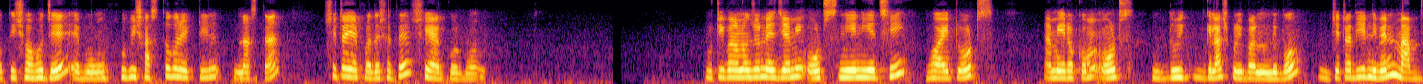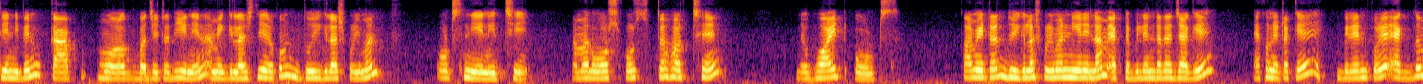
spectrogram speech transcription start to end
অতি সহজে এবং খুবই স্বাস্থ্যকর একটি নাস্তা, সেটাই আপনাদের সাথে শেয়ার করব। রুটি বানানোর জন্য যে আমি ওটস নিয়ে নিয়েছি হোয়াইট ওটস আমি এরকম ওটস দুই গ্লাস পরিমাণ নেব। যেটা দিয়ে নেবেন, মাপ দিয়ে নেবেন, কাপ, মগ বা যেটা দিয়ে নেন, আমি গ্লাস দিয়ে এরকম দুই গ্লাস পরিমাণ ওটস নিয়ে নিচ্ছি। আমার ওটস ওটসটা হচ্ছে হোয়াইট ওটস তো আমি এটা দুই গ্লাস পরিমাণ নিয়ে নিলাম, একটা ব্লেন্ডারের জাগে। এখন এটাকে ব্লেন্ড করে একদম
